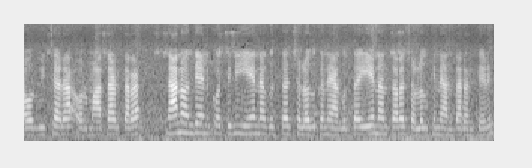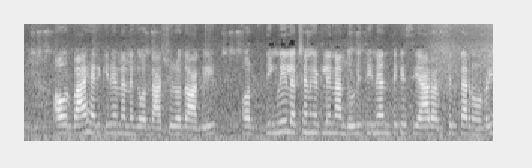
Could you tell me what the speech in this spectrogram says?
ಅವ್ರ ವಿಚಾರ, ಅವ್ರು ಮಾತಾಡ್ತಾರ. ನಾನು ಒಂದೇ ಅನ್ಕೋತೀನಿ, ಏನಾಗುತ್ತಾ ಚಲೋದಕ್ಕನೆ ಆಗುತ್ತಾ, ಏನಂತಾರ ಚಲೋದಕ್ಕನೆ ಅಂತಾರ ಅಂತೇಳಿ. ಅವ್ರ ಬಾಯಿ ಹರಿಕೆ ನನಗೆ ಒಂದು ಆಶೀರ್ವಾದ ಆಗಲಿ. ಅವ್ರ ತಿಂಗ್ಳಿಗೆ ಲಕ್ಷಣಗಟ್ಲೆ ನಾನು ದುಡಿತೀನಿ ಅಂತಕ್ಕೆ ಯಾರು ಅಂತಿರ್ತಾರೆ ನೋಡ್ರಿ.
